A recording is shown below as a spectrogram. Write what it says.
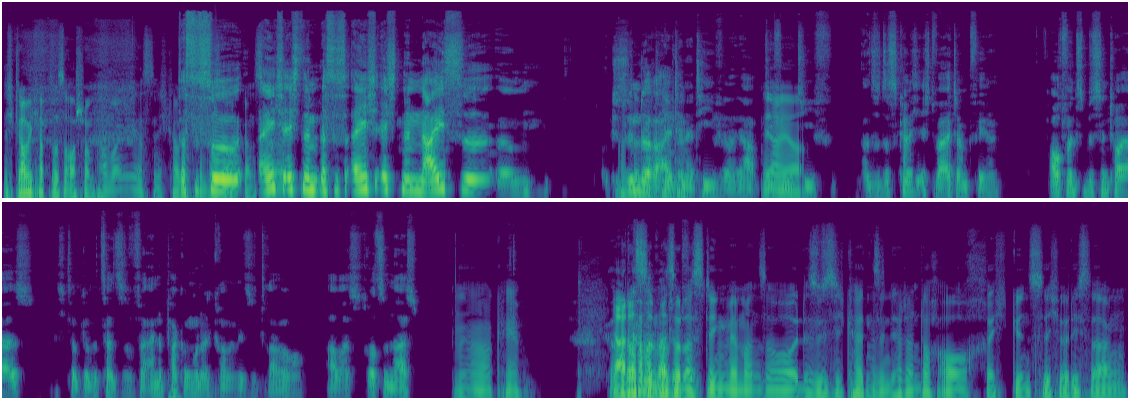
Ich glaube, ich habe das auch schon ein paar Mal gegessen. Ich glaube, Das ist so, ganz eigentlich geil. echt eine, das ist eigentlich echt eine nice, ähm, gesündere Alternative. Ja, Ja, ja. definitiv. Also das kann ich echt weiterempfehlen. Auch wenn es ein bisschen teuer ist. Ich glaube, da bezahlst du für eine Packung 100 Gramm irgendwie so 3 Euro. Aber es ist trotzdem nice. Ja, okay. Ja, das kann ist immer so das Ding, wenn man so, die Süßigkeiten sind ja dann doch auch recht günstig, würde ich sagen.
